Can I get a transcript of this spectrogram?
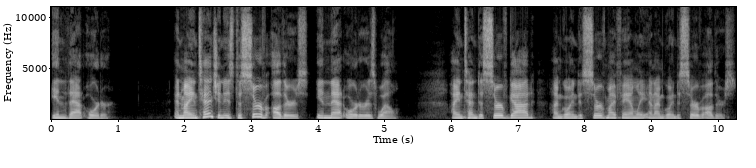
in that order. And my intention is to serve others in that order as well. I intend to serve God, I'm going to serve my family, and I'm going to serve others.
